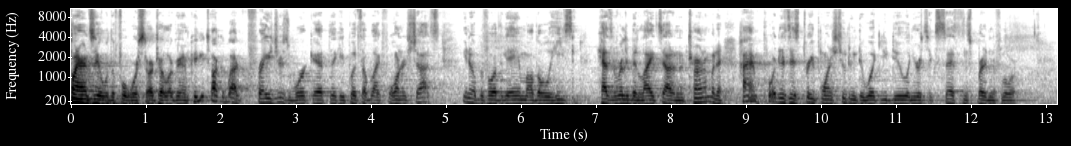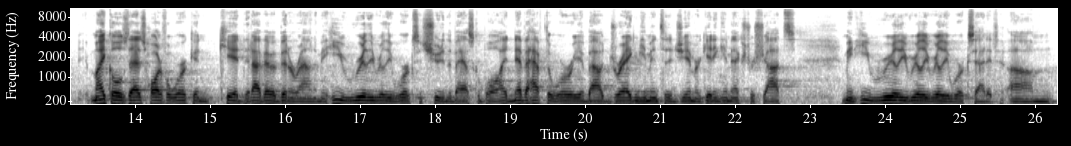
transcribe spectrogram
Clarence Hill with the Fort Worth Star Telegram. Can you talk about Frazier's work ethic? He puts up like 400 shots, you know, before the game, although he's hasn't really been lights out in the tournament. How important is this three-point shooting to what you do and your success in spreading the floor? Michael's as hard of a working kid that I've ever been around. I mean, he really, really works at shooting the basketball. I never have to worry about dragging him into the gym or getting him extra shots. I mean, he really, really, really works at it. Um,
